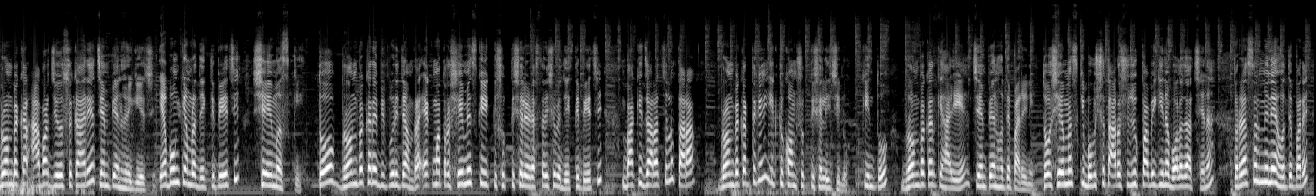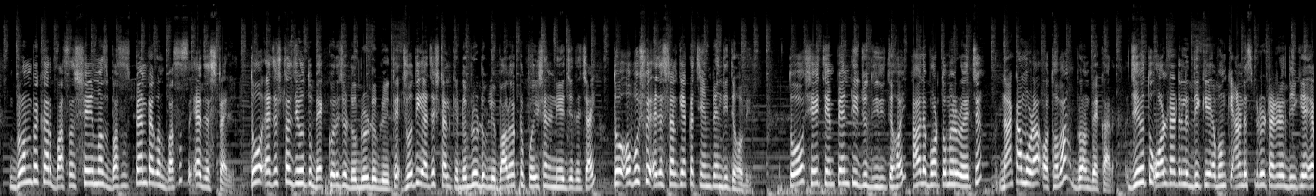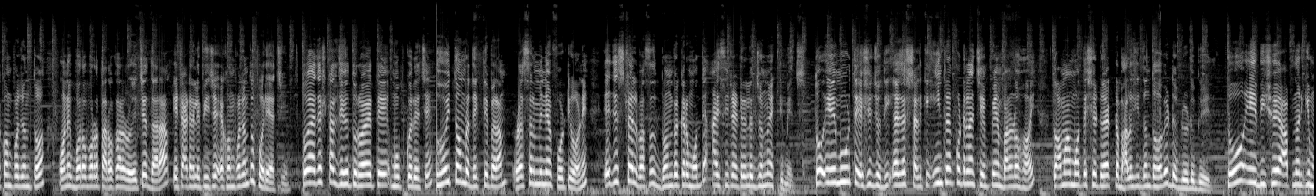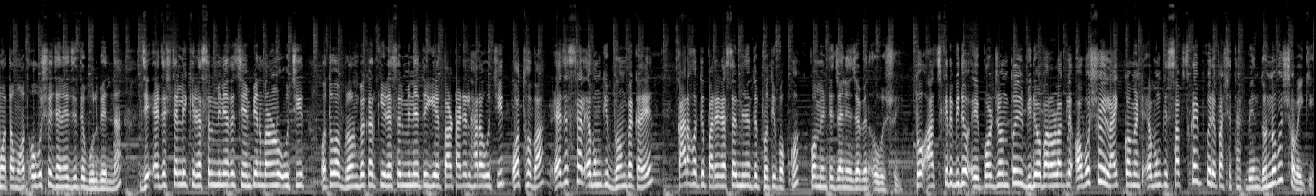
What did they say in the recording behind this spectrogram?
ব্রন ব্রেকার আবার জিওসকে হারিয়ে চ্যাম্পিয়ন হয়ে গিয়েছে। এবং কি আমরা দেখতে পেয়েছি শেমাসকে তো ব্রন ব্রেকারের বিপরীতে আমরা একমাত্র শেমেসকে একটু শক্তিশালী রাস্তা হিসেবে দেখতে পেয়েছি। বাকি যারা ছিল, তারা ব্রন বেকার থেকে একটু কম শক্তিশালী ছিল। কিন্তু ব্রন বেকারকে হারিয়ে চ্যাম্পিয়ন হতে পারেনি। তো শেমাস কি ভবিষ্যতে আরও সুযোগ পাবে কিনা বলা যাচ্ছে না। তো রেসেল মিনে হতে পারে ব্রন বেকার বাসাস সেই Sheamus versus Pentagon versus AJ Styles তো এজ স্টাইল যেহেতু ব্যাক করেছে ডব্লিউ তে, যদি এজ স্টাইলকে ডব্লিউ ডব্লিউ ভালো একটা পজিশনে নিয়ে যেতে চাই তো অবশ্যই এজ স্টাইলকে একটা চ্যাম্পিয়ন দিতে হবে। তো সেই চ্যাম্পিয়নটি যদি দিতে হয়, তাহলে বর্তমানে রয়েছে নাকামোড়া অথবা ব্রন বেকার যেহেতু ওয়ার্ল্ড টাইটেলের দিকে এবং কি আন্ডারস্পিরিট টাইটেলের দিকে এখন পর্যন্ত অনেক বড় বড় তারকারা রয়েছে যারা এই টাইটেলের পিছিয়ে এখন পর্যন্ত পড়ে আছি। তো এজেস্টাইল যেহেতু রয়েতে মুভ করেছে, হয়তো আমরা দেখতে পেলাম রেসেলমিনিয়া ফোর্টি ওয়ানে এজেস্টাইল ভার্সেস ব্রন বেকারের মধ্যে আইসি টাইটেলের জন্য একটি ম্যাচ তো এই মুহূর্তে এসে যদি এজেস্টাইলকে ইন্টারকন্টিনেন্টাল চ্যাম্পিয়ন বানানো হয়, তো আমার মতে সেটা একটা ভালো সিদ্ধান্ত হবে ডব্লিউডব্লিউ তো এই বিষয়ে আপনার কি মতামত? অবশ্যই জানিয়ে যেতে ভুলবেন না যে এজেস্টাইলে কি রেসেলমিনিয়াতে চ্যাম্পিয়ন বানানো উচিত অথবা ব্রন বেকার কি রেসেলমিনিয়াতে গিয়ে তার টাইটেল হারা উচিত। অথবা এজেস্টাইল এবং কি ব্রন বেকারের কারা হতে পারে রাস্তার রেসেলমিনিয়াতে প্রতিপক্ষ, কমেন্টে জানিয়ে যাবেন অবশ্যই। তো আজকের ভিডিও এই পর্যন্তই। ভিডিও ভালো লাগলে অবশ্যই লাইক কমেন্ট এবং কি সাবস্ক্রাইব করে পাশে থাকবেন। ধন্যবাদ সবাইকে।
